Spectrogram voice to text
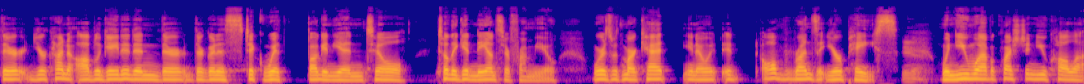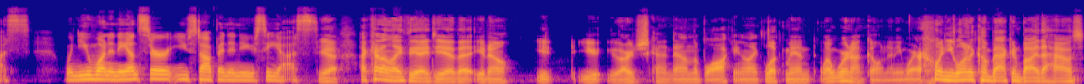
they're you're kind of obligated and they're they're going to stick with bugging you until until they get an answer from you. Whereas with Marquette, you know, it, it all runs at your pace. Yeah. When you have a question, you call us. When you want an answer, you stop in and you see us. Yeah, I kind of like the idea that you know you you you are just kind of down the block and you're like, look, man, well, we're not going anywhere. When you want to come back and buy the house,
